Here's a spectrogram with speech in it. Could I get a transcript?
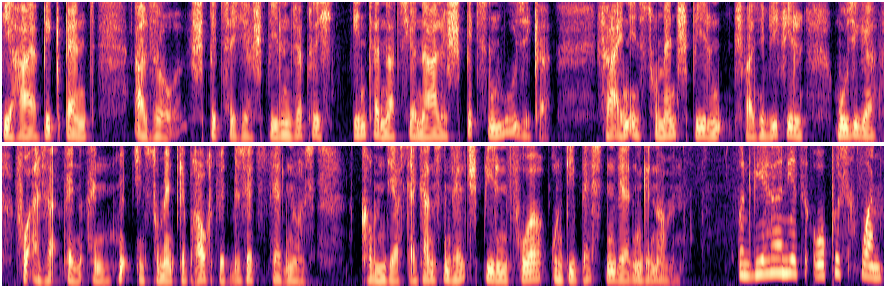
die HR Big Band, also Spitze hier, spielen wirklich internationale Spitzenmusiker. Für ein Instrument spielen, ich weiß nicht wie viele Musiker vor, also wenn ein Instrument gebraucht wird, besetzt werden muss, kommen die aus der ganzen Welt, spielen vor und die Besten werden genommen. Und wir hören jetzt Opus One.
